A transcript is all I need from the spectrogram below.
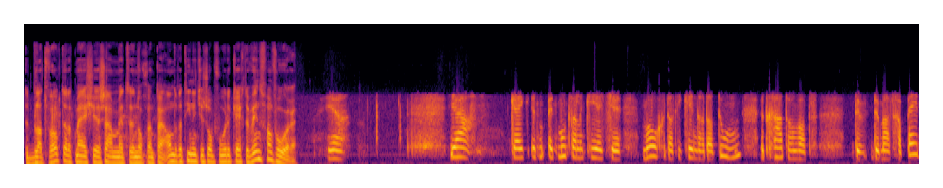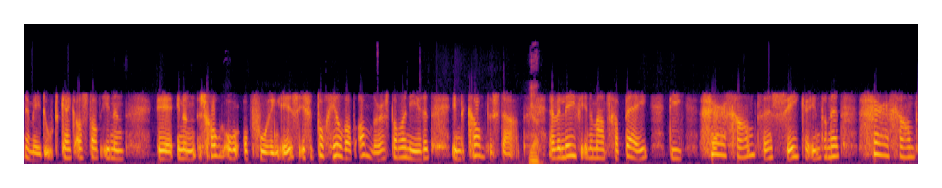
Het blad Vogue dat het meisje samen met eh, nog een paar andere tienertjes opvoerde... kreeg de wind van voren. ja. Ja, kijk, het, het moet wel een keertje mogen dat die kinderen dat doen. Het gaat om wat de, de maatschappij ermee doet. Kijk, als dat in een, eh, in een schoolopvoering is, is het toch heel wat anders dan wanneer het in de kranten staat. Ja. En we leven in een maatschappij die vergaand, hè, zeker internet, vergaand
